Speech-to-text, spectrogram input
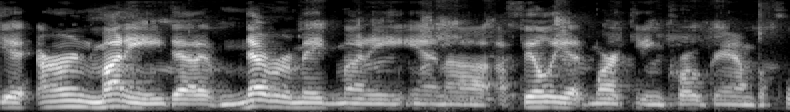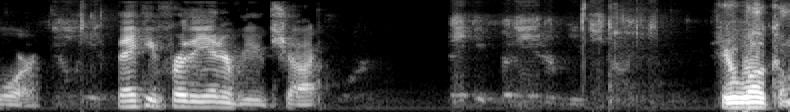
get earn money that have never made money in an affiliate marketing program before. Thank you for the interview, Chuck. You're welcome.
